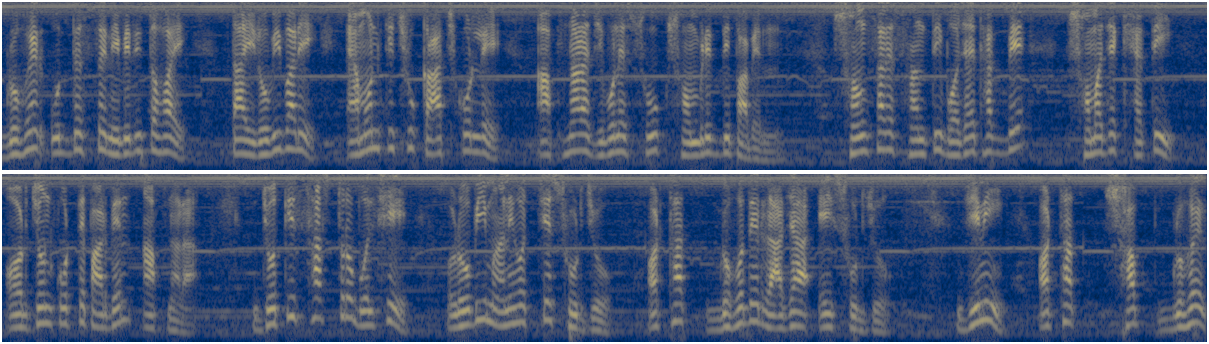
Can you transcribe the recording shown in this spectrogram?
গ্রহের উদ্দেশ্যে নিবেদিত হয়, তাই রবিবারে এমন কিছু কাজ করলে আপনারা জীবনে সুখ সমৃদ্ধি পাবেন। সংসারে শান্তি বজায় থাকবে, সমাজে খ্যাতি অর্জন করতে পারবেন আপনারা। জ্যোতিষশাস্ত্র বলছে রবি মানে হচ্ছে সূর্য, অর্থাৎ গ্রহদের রাজা এই সূর্য, যিনি অর্থাৎ সব গ্রহের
